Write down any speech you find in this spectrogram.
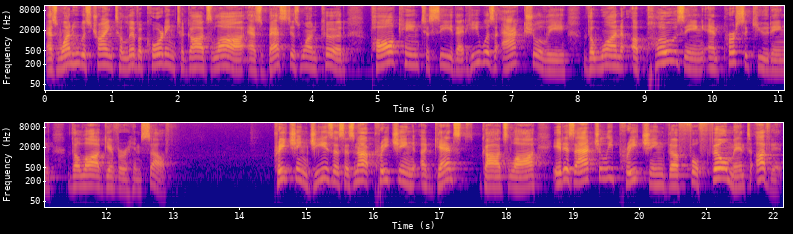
As one who was trying to live according to God's law as best as one could, Paul came to see that he was actually the one opposing and persecuting the lawgiver himself. Preaching Jesus is not preaching against God's law, it is actually preaching the fulfillment of it.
